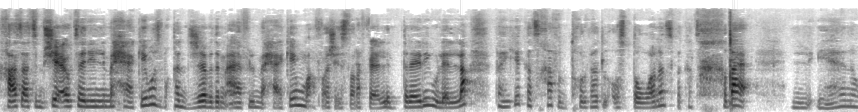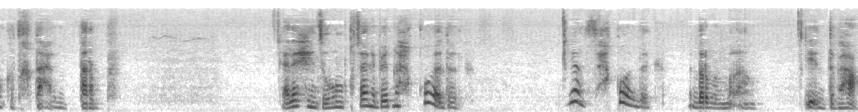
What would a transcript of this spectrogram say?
خاصها تمشي عاوتاني للمحاكم وتبقى تجابد معاه في المحاكم وما عرفاش يصرف على الدراري ولا لا. فهي كتخاف تدخل في هذه الأسطوانات فكتخضع للإهانة وكتخضع للضرب. على حين هو مقتنع بأن حقه هذاك؟ ياس حقه هذاك. يضرب المرأة يأدبها.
